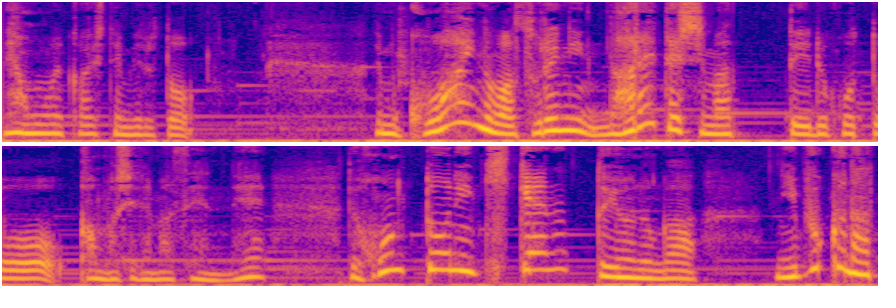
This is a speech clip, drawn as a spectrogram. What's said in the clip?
ね思い返してみると。でも怖いのはそれに慣れてしまっていることかもしれませんね。で本当に危険というのが鈍くなっ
